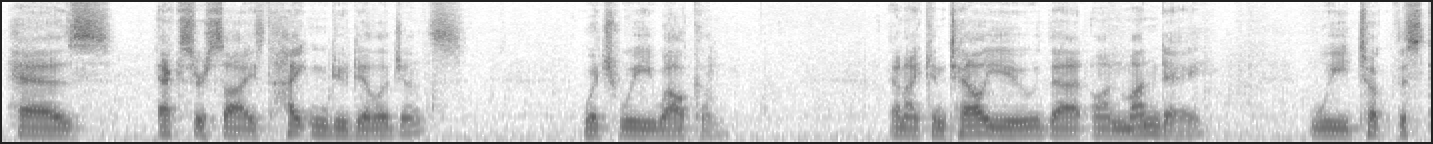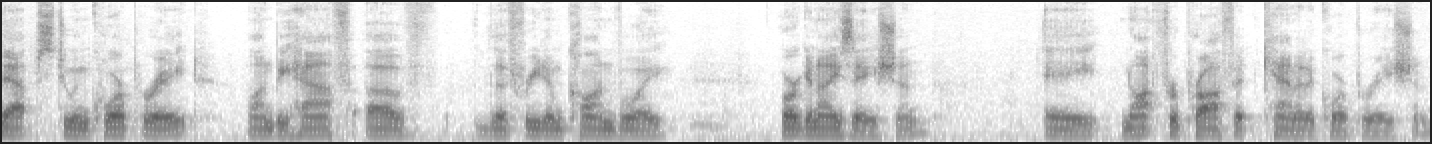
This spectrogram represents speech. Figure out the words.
has exercised heightened due diligence, which we welcome. And I can tell you that on Monday, we took the steps to incorporate, on behalf of the Freedom Convoy organization, a not-for-profit Canada corporation.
